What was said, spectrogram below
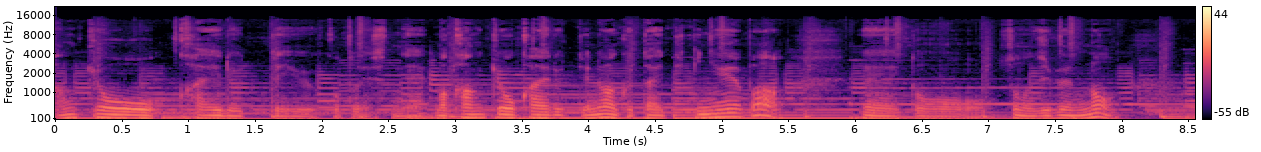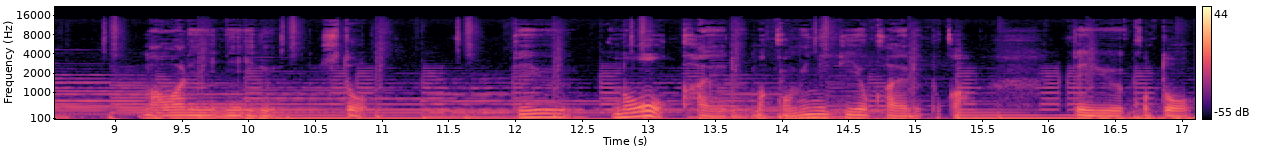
環境を変えるっていうことですね。まあ、環境を変えるっていうのは具体的に言えば、えーと、その自分の周りにいる人っていうのを変える、まあ、コミュニティを変えるとかっていうこと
